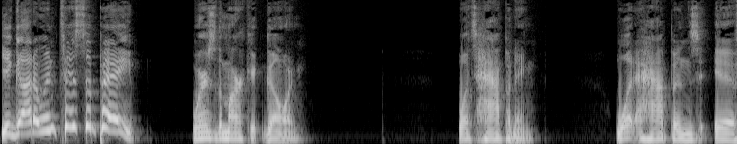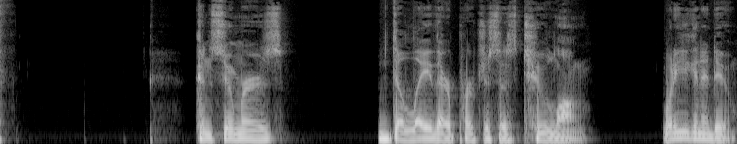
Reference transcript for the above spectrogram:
you got to anticipate. Where's the market going? What's happening? What happens if consumers delay their purchases too long? What are you going to do?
